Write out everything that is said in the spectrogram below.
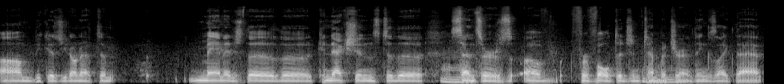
um, because you don't have to manage the, the connections to the mm-hmm. sensors of for voltage and temperature mm-hmm. and things like that.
